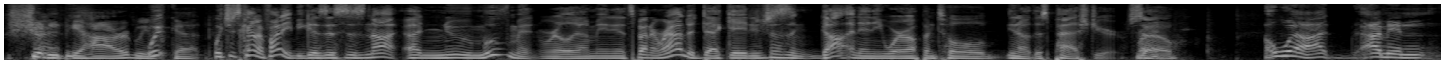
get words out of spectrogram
shouldn't be hard. We've Which, got which is kind of funny because this is not a new movement, really. I mean, it's been around a decade. It just hasn't gotten anywhere up until you know this past year. So. Oh, well, I, I mean,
